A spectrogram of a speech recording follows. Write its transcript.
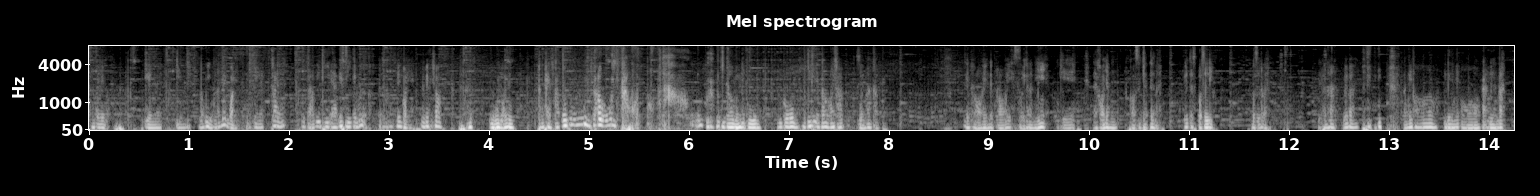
เกมเกมเราไม่บ่อยเกมใช่สามวิธีวิธีเยอะไม่บ่อยไม่ชอบโอ้ยทำไงครับโอ้เอาเอาเอาเอาดูดูโกงที่ต้องครับสวยมากครับเรียบร้อยเรียบร้อยสวยตอนนี้โอเคแต่เขายังขอสเก็ตเตอร์หน่อยไม่จะขอซื้อขอซื้อเลยเดี๋ยวนะบ๊ายบายไม่พอเรื่องไม่พอการเงินนะ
